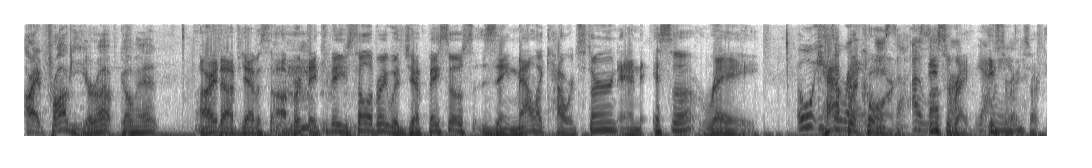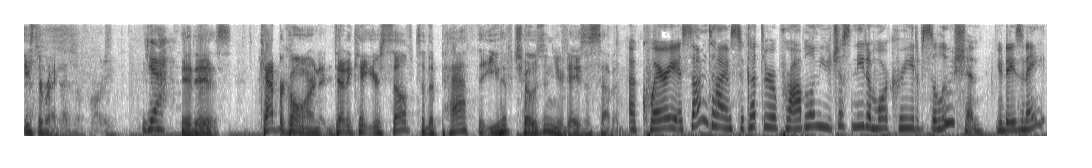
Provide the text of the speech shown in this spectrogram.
All right, Froggy, you're up. Go ahead. All right, uh, if you have a uh, birthday today, you celebrate with Jeff Bezos, Zayn Malik, Howard Stern, and Issa Rae. Oh, Issa Rae. Capricorn. Issa. I love Issa her. Rae. Yeah. Issa Rae. Queen. Sorry. Issa Rae. That's a party. Yeah. It is. Capricorn, dedicate yourself to the path that you have chosen. Your days of seven. Aquarius, sometimes to cut through a problem, you just need a more creative solution. Your day's an eight.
